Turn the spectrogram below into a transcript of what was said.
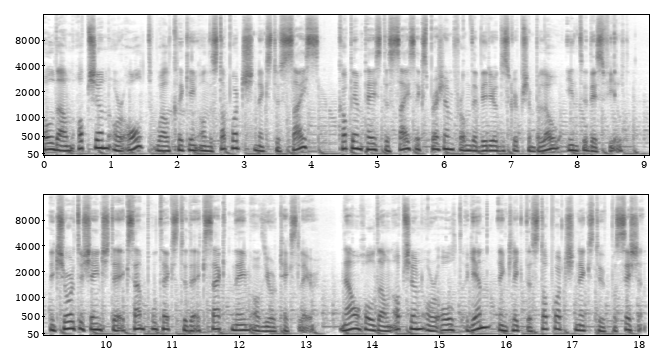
Hold down Option or Alt while clicking on the stopwatch next to Size. Copy and paste the size expression from the video description below into this field. Make sure to change the example text to the exact name of your text layer. Now hold down Option or Alt again and click the stopwatch next to Position.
